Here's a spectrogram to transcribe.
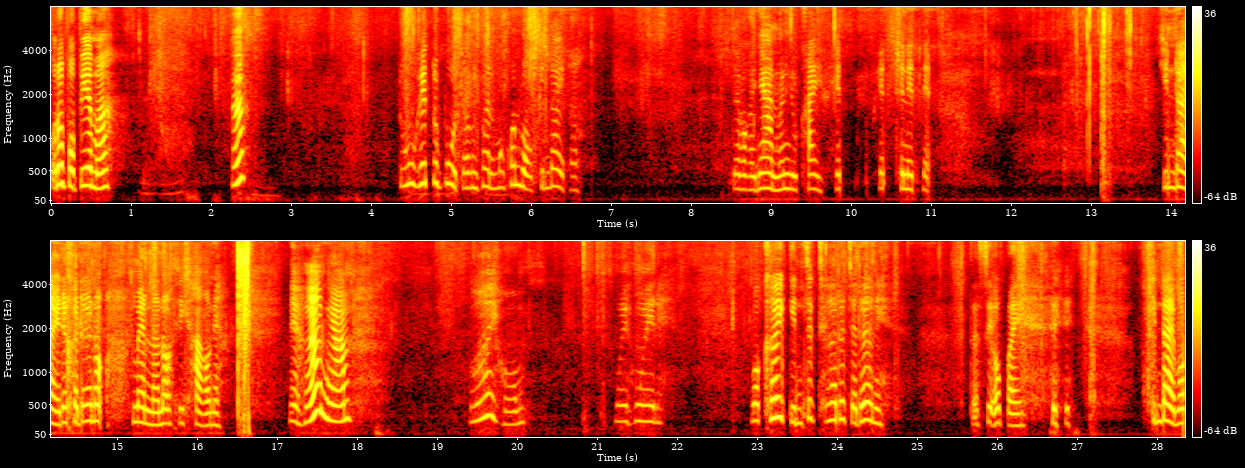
โอรปอเปียมา ฮะดูเฮ็ดตัวปูจ้ะเพื่อนบางคนบอกกินได้ค่ะ แต่ว่ากระย่านมันอยู่ไข่เฮ็ดเฮ็ดชนิดเนี่ย กินได้เด้อค่ะเด้อเนาะแม่นแล้วเนาะสีขาวเนี่ย เนี่ยงามงามเฮ้ยหอมห่วยห่วยเลยว่าเคยกินสักเทื่อเด้อจะเด้อนี่ แต่สิเอาไป กินได้บ่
